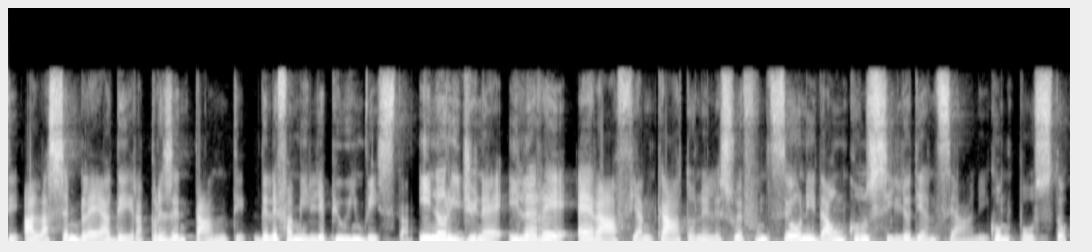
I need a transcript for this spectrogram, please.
infatti all'assemblea dei rappresentanti delle famiglie più in vista. In origine il re era affiancato nelle sue funzioni da un consiglio di anziani composto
